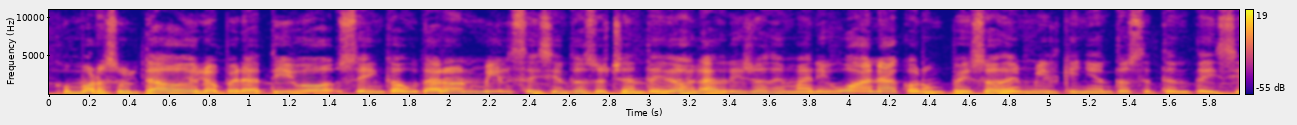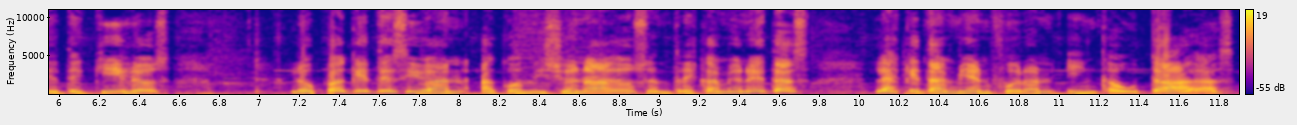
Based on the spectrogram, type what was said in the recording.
Como resultado del operativo, se incautaron 1.682 ladrillos de marihuana con un peso de 1.577 kilos los paquetes iban acondicionados en tres camionetas, las que también fueron incautadas.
